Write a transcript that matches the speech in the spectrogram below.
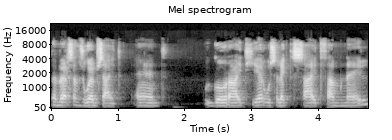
the merchant's website. And we go right here, we select site thumbnail.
